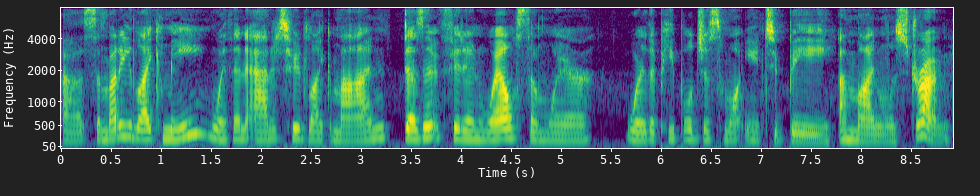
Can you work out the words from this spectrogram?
uh, somebody like me with an attitude like mine doesn't fit in well somewhere where the people just want you to be a mindless drone.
